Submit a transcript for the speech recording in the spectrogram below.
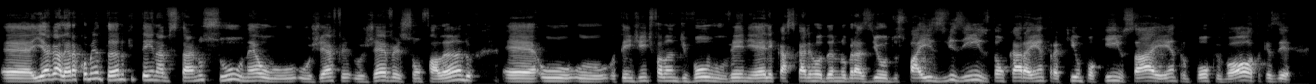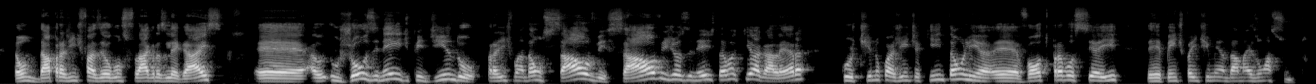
É, e a galera comentando que tem Navistar no Sul, né? O, o, Jeff, o Jefferson falando, é, o, o, tem gente falando de Volvo, VNL, Cascade rodando no Brasil, dos países vizinhos, então o cara entra aqui um pouquinho, sai, entra um pouco e volta, quer dizer, então dá para a gente fazer alguns flagras legais. É, o Josineide pedindo para a gente mandar um salve. Salve, Josineide. Estamos aqui, a galera curtindo com a gente aqui. Então, Linha, é, volto para você aí, de repente, para a gente emendar mais um assunto.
